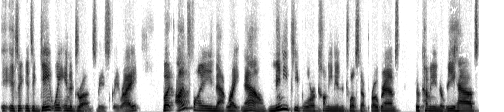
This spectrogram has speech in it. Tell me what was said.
it's a it's a gateway into drugs, basically, right?" But I'm finding that right now, many people are coming into 12 step programs. They're coming into rehabs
